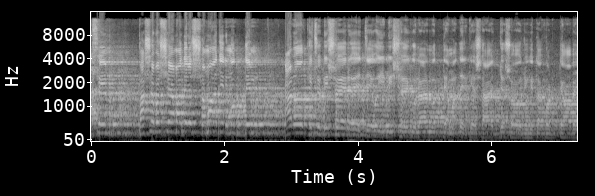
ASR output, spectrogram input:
আছে। পাশাপাশি আমাদের সমাজের মধ্যে আরও কিছু বিষয় রয়েছে, ওই বিষয়গুলোর মধ্যে আমাদেরকে সাহায্য সহযোগিতা করতে হবে।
